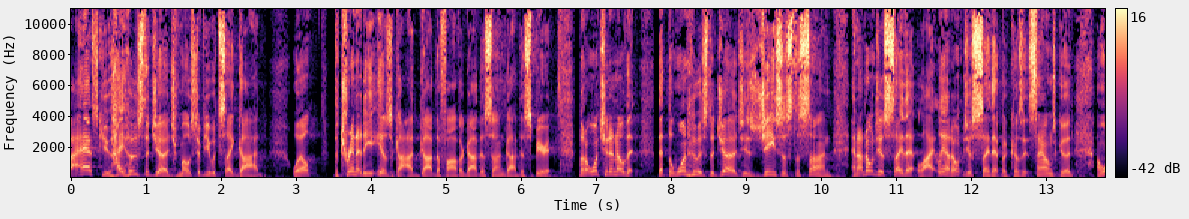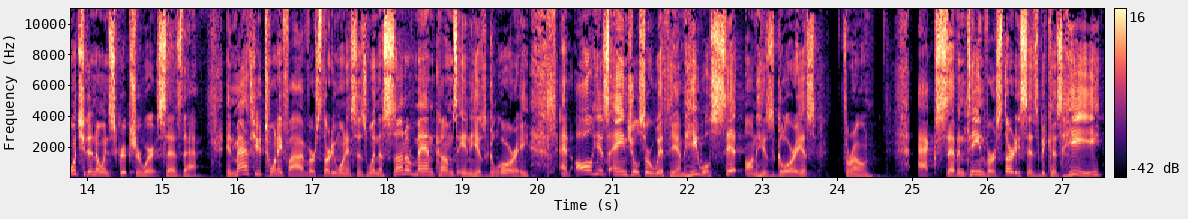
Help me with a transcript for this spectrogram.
I ask you, hey, who's the judge? Most of you would say God. Well, the Trinity is God God the Father, God the Son, God the Spirit. But I want you to know that, that the one who is the judge is Jesus the Son. And I don't just say that lightly, I don't just say that because it sounds good. I want you to know in Scripture where it says that. In Matthew 25, verse 31, it says, When the Son of Man comes in his glory and all his angels are with him, he will sit on his glorious throne. Acts 17, verse 30 says, Because he,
